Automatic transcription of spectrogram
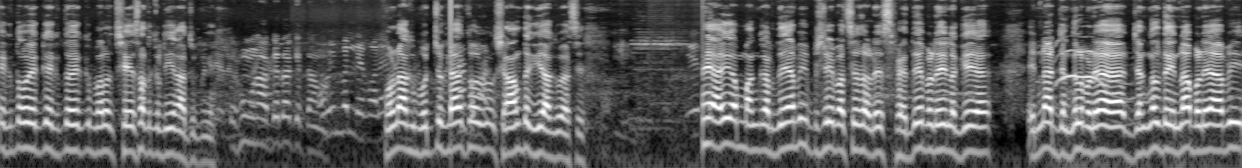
ਇੱਕ ਤੋਂ ਇੱਕ ਇੱਕ ਤੋਂ ਇੱਕ ਮਤਲਬ 6-7 ਗੱਡੀਆਂ ਆ ਚੁੱਕੀਆਂ। ਤੇ ਹੁਣ ਅੱਗ ਦਾ ਕਿੱਦਾਂ ਹੁਣ ਅੱਗ ਬੁੱਝ ਚੁੱਕਿਆ ਤਾਂ ਸ਼ਾਂਤ ਹੈਗੀ ਅੱਗ ਵੈਸੇ। ਇਹ ਆਈ ਮੰਗ ਕਰਦੇ ਆ ਵੀ ਪਿਛਲੇ ਪਾਸੇ ਸਾਡੇ ਸਫੈਦੇ ਬੜੇ ਲੱਗੇ ਆ ਇੰਨਾ ਜੰਗਲ ਬਣਿਆ ਹੈ ਜੰਗਲ ਤੇ ਇੰਨਾ ਬਣਿਆ ਵੀ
